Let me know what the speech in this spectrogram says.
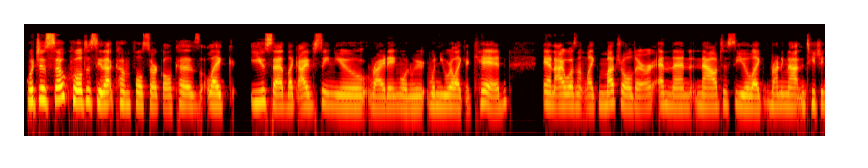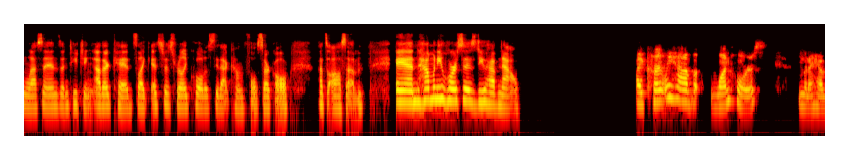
Which is so cool to see that come full circle because like you said, like I've seen you riding when we when you were like a kid and I wasn't like much older. And then now to see you like running that and teaching lessons and teaching other kids, like it's just really cool to see that come full circle. That's awesome. And how many horses do you have now? I currently have one horse, and then I have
